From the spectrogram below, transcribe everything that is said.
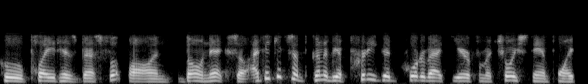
who played his best football in Bo Nix. So I think it's going to be a pretty good quarterback year from a choice standpoint.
